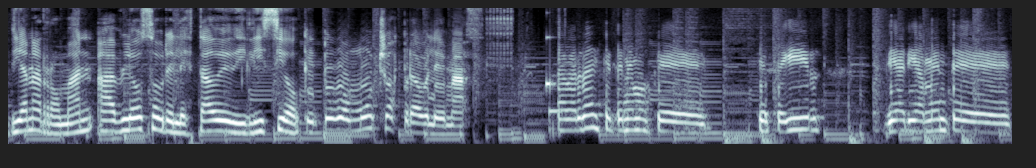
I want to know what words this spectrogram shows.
Diana Román, habló sobre el estado edilicio que tuvo muchos problemas. La verdad es que tenemos que, que seguir diariamente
